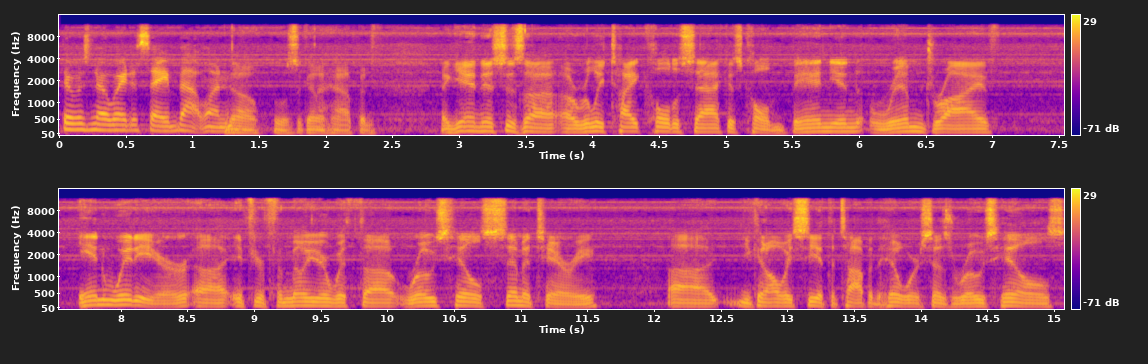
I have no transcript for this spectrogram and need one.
there was no way to save that one. No, it wasn't going to happen. Again, this is a, a really tight cul-de-sac. It's called Banyan Rim Drive in Whittier. Uh, if you're familiar with uh, Rose Hill Cemetery, uh, you can always see at the top of the hill where it says Rose Hills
